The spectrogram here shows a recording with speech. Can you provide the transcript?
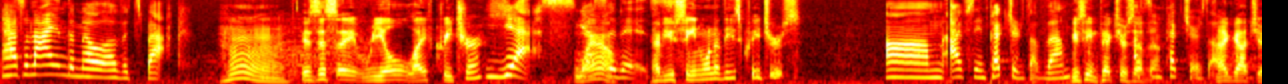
has an eye in the middle of its back. Hmm. Is this a real life creature? Yes. wow. Yes, it is. Have you seen one of these creatures? Um, I've seen pictures of them. You've seen pictures I've of seen them. pictures of I them. got you.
